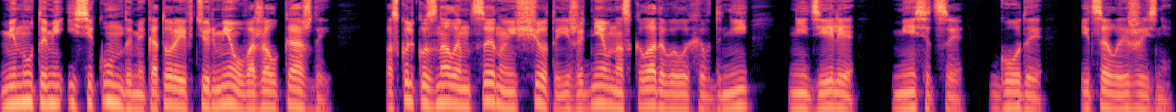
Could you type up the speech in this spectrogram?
минутами и секундами, которые в тюрьме уважал каждый, поскольку знал им цену и счет и ежедневно складывал их в дни, недели, месяцы, годы и целые жизни.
